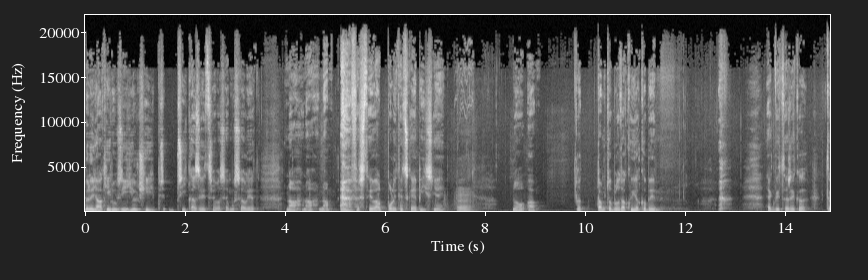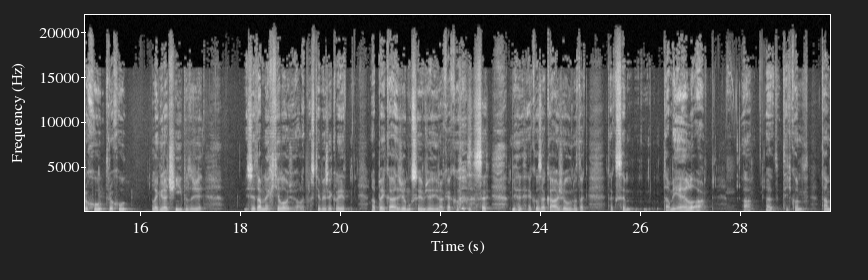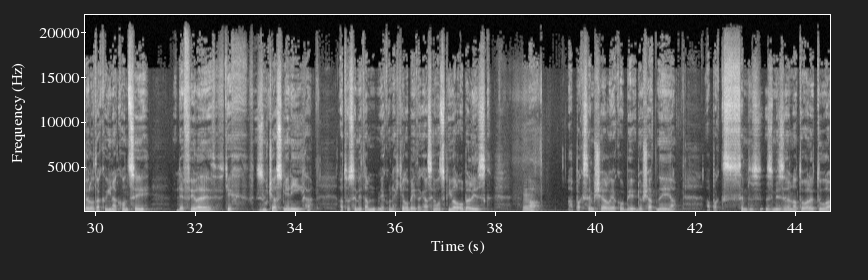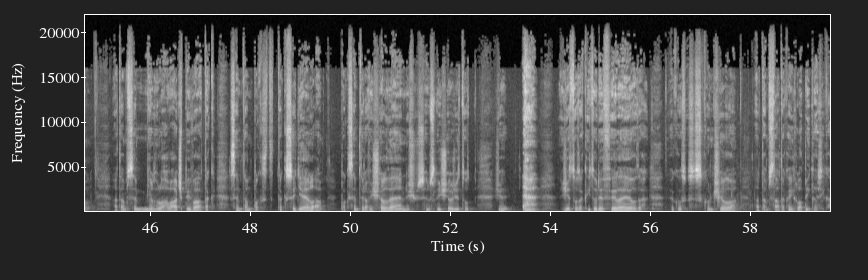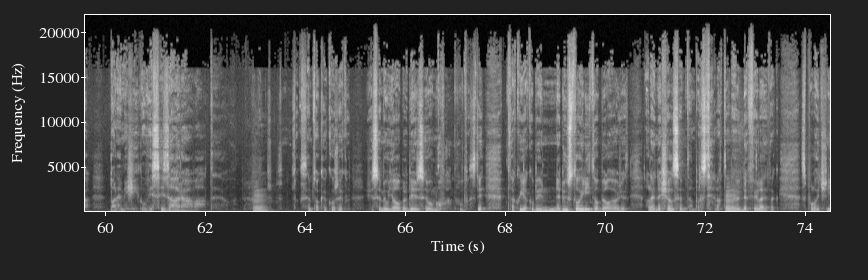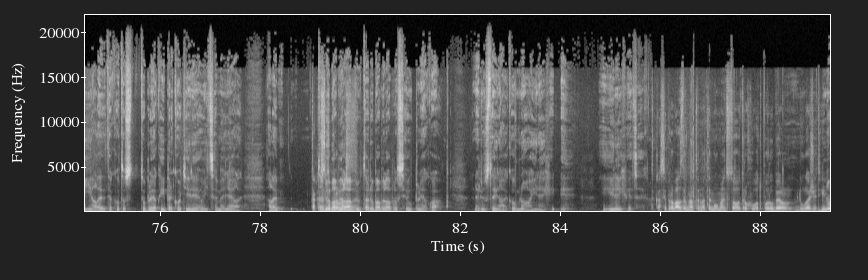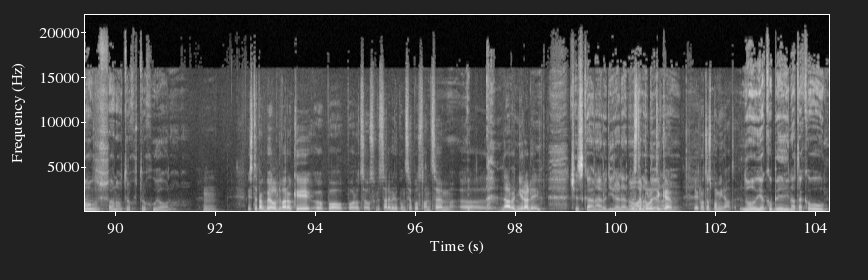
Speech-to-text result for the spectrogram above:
Byly nějaký různý dílčí příkazy, třeba se musel jet na, na, na festival politické písně. Hmm. No a, a tam to bylo takový, jakoby, jak bych to řekl, trochu, trochu legrační, protože mi se tam nechtělo, že? ale prostě mi řekli na PK, že musím, že jinak jako zase mě jako zakážou, no tak, tak jsem tam jel a, a, a teď tam bylo takový na konci defile těch zúčastněných a, a to se mi tam jako nechtělo být. Tak já jsem odspíval obelisk hmm. a, a pak jsem šel jakoby do šatny a, a pak jsem zmizel na toaletu a, a tam jsem měl lahváč piva, tak jsem tam pak tak seděl a pak jsem teda vyšel ven, když jsem slyšel, že to, že, že to takový to defile jo, tak, jako skončilo a, a tam stál takový chlapík a říká, pane Mišíku, vy si zahráváte. Hmm. Tak jsem tak jako řekl, že se mi udělal blbě, že se omlouvám. No, prostě takový jakoby nedůstojný to bylo, jo, že, ale nešel jsem tam prostě na to hmm. defile tak společný, ale jako to, to byly takové prkotiny víceméně, ale, ale tak ta, doba byla, ta doba byla prostě úplně jako nedůstojná jako v mnoha jiných, i, i jiných věcech. Tak asi pro vás zrovna tenhle ten moment toho trochu odporu byl důležitý, No, ne? ano, troch, trochu jo, no. Hmm. Vy jste pak byl dva roky eh, po, po roce 89 dokonce poslancem uh, Národní rady. Česká národní rada, no. Vy jste ano, politikem. Byl, no. Jak na to vzpomínáte? No, jakoby na takovou...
